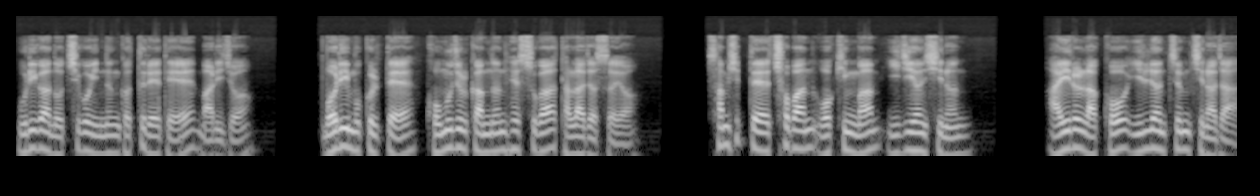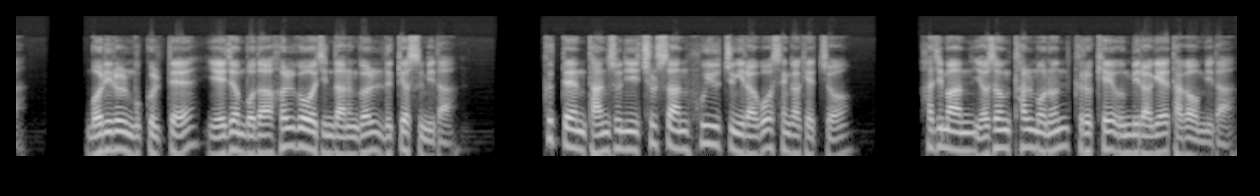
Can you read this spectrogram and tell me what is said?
우리가 놓치고 있는 것들에 대해 말이죠. 머리 묶을 때 고무줄 감는 횟수가 달라졌어요. 30대 초반 워킹맘 이지현 씨는 아이를 낳고 1년쯤 지나자 머리를 묶을 때 예전보다 헐거워진다는 걸 느꼈습니다. 그땐 단순히 출산 후유증이라고 생각했죠. 하지만 여성 탈모는 그렇게 은밀하게 다가옵니다.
